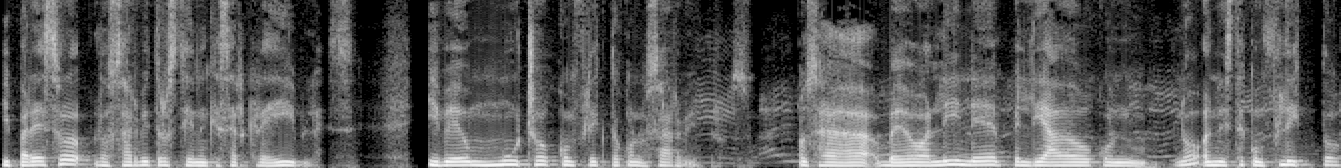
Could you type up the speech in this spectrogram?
Y para eso los árbitros tienen que ser creíbles. Y veo mucho conflicto con los árbitros o sea, veo al INE peleado con, ¿no? En este conflicto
